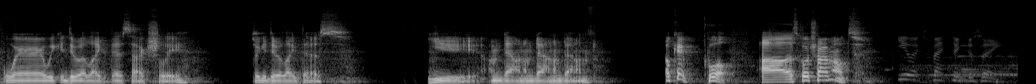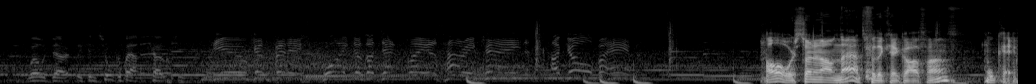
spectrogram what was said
where we could do it like this actually. So we could do it like this. Yeah, I'm down. I'm down. I'm down. Okay, cool. Uh, let's go try them out. You expecting to see? Well, Derek, we can talk about coaching. Few can finish quite as adeptly as Harry Kane. A goal for him. Oh, we're starting on that for the kickoff, huh? Okay.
